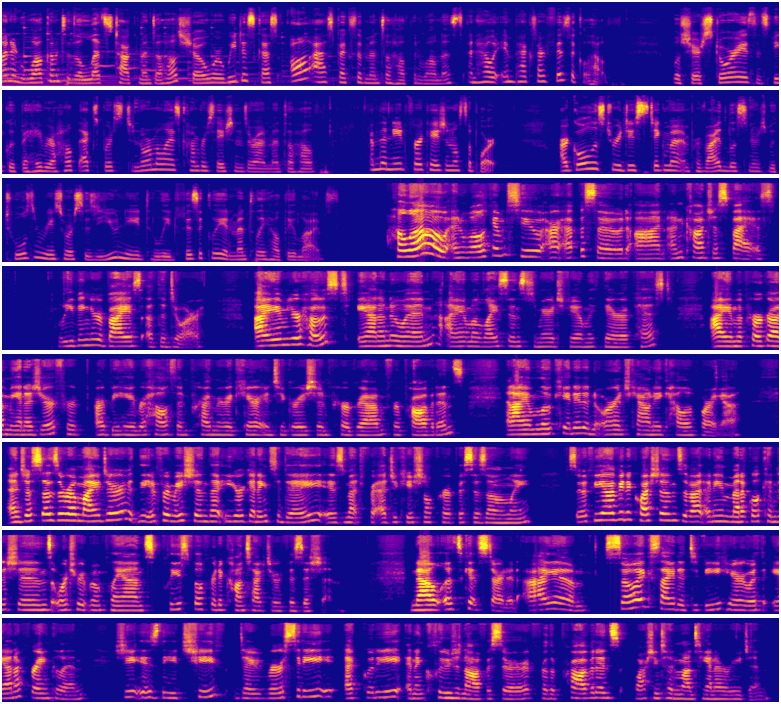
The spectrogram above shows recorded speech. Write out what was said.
Everyone, and welcome to the Let's Talk Mental Health Show, where we discuss all aspects of mental health and wellness and how it impacts our physical health. We'll share stories and speak with behavioral health experts to normalize conversations around mental health and the need for occasional support. Our goal is to reduce stigma and provide listeners with tools and resources you need to lead physically and mentally healthy lives. Hello, and welcome to our episode on unconscious bias, leaving your bias at the door. I am your host, Anna Nguyen. I am a licensed marriage family therapist. I am a program manager for our behavioral health and primary care integration program for Providence, and I am located in Orange County, California. And just as a reminder, the information that you're getting today is meant for educational purposes only. So if you have any questions about any medical conditions or treatment plans, please feel free to contact your physician. Now, let's get started. I am so excited to be here with Anna Franklin. She is the Chief Diversity, Equity, and Inclusion Officer for the Providence, Washington, Montana region.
